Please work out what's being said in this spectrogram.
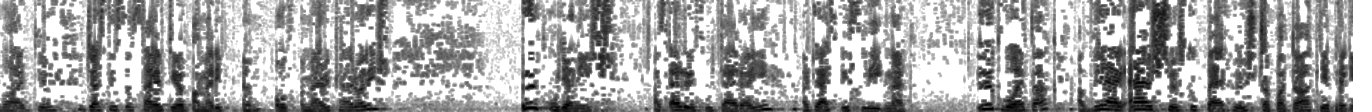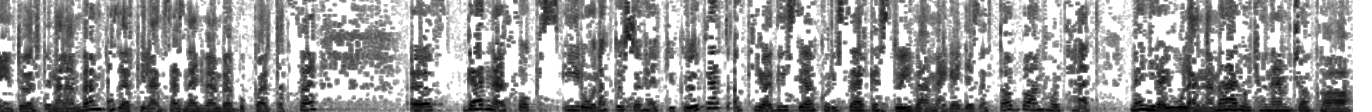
vagy Justice Society of, America, of America-ról is. Ők ugyanis az előfutárai a Justice League-nek. Ők voltak a világ első szuperhős csapata a képregény történelemben, 1940-ben bukkantak fel. Gardner Fox írónak köszönhetjük őket, aki a DC akkori szerkesztőivel megegyezett abban, hogy hát mennyire jó lenne már, hogyha nem csak a,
